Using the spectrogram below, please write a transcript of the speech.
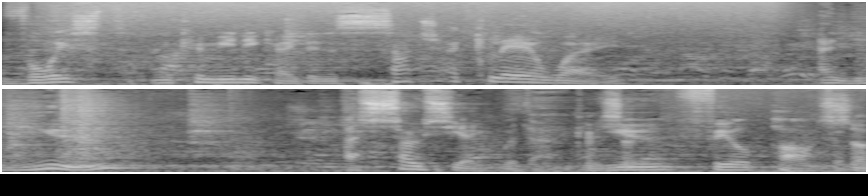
voiced and communicated in such a clear way, and you associate with that. Okay, so- you feel part of it. So,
